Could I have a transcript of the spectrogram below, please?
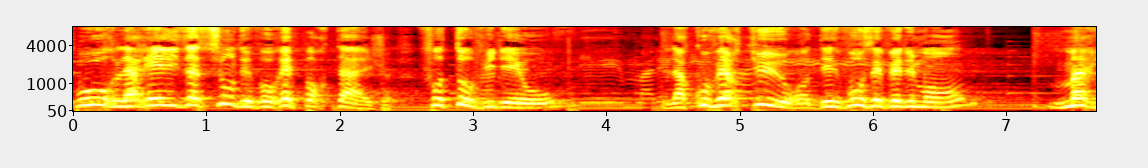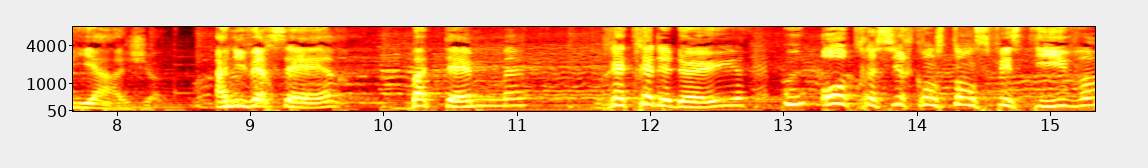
Pour la réalisation de vos reportages, photos, vidéos, la couverture de vos événements, mariage, anniversaire, baptême, retrait de deuil ou autres circonstances festives,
